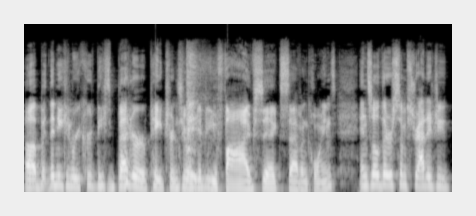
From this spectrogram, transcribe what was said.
Uh, but then you can recruit these better patrons who are giving you five, six, seven coins, and so there's some strategy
